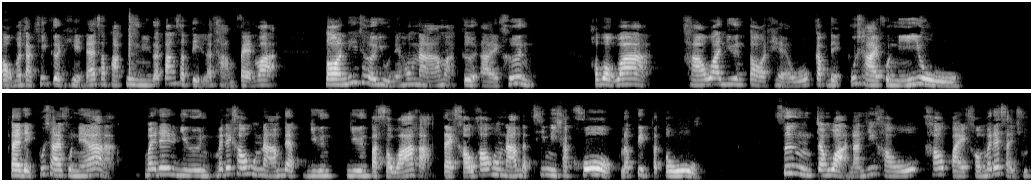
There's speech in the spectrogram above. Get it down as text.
ออกมาจากที่เกิดเหตุได้สักพักหนึ่งมิ้งก็ตั้งสติและถามแฟนว่า ตอนที่เธออยู่ในห้องน้ำอะเกิดอะไรขึ้น เขาบอกว่าเขาว่ายืนต่อแถวกับเด็กผู้ชายคนนี้อยู่ แต่เด็กผู้ชายคนเนี้ย ไม่ได้ยืนไม่ได้เข้าห้องน้ำแบบยืนยืนปัสสาวะค่ะ แต่เขาเข้าห้องน้ำแบบที่มีชักโครกแล้วปิดประตู ซึ่งจังหวะนั้นที่เขาเข้าไปเขาไม่ได้ใส่ชุด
